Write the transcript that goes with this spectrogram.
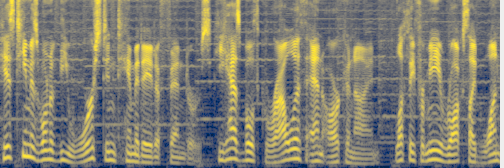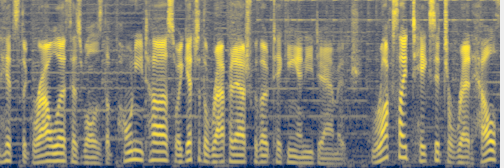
His team is one of the worst Intimidate offenders. He has both Growlithe and Arcanine. Luckily for me, Rock Slide 1 hits the Growlithe as well as the Ponyta, so I get to the Rapidash without taking any damage. Rock Slide takes it to red health,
